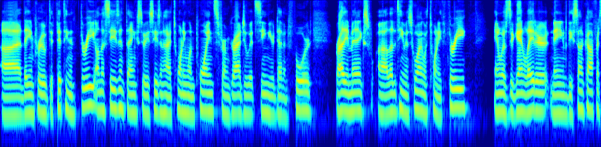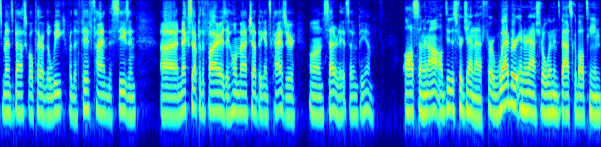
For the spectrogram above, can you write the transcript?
Uh, they improved to 15 and three on the season thanks to a season high 21 points from graduate senior Devin Ford. Riley Minix uh, led the team in scoring with 23 and was again later named the Sun Conference Men's Basketball Player of the Week for the fifth time this season. Uh, next up for the Fire is a home matchup against Keiser on Saturday at 7 p.m. Awesome. And I'll, do this for Jenna. For Webber International Women's Basketball Team,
